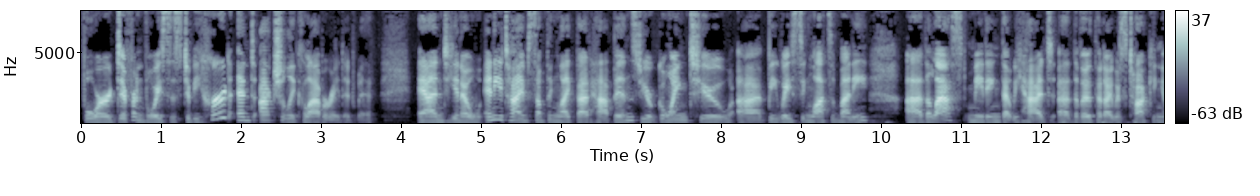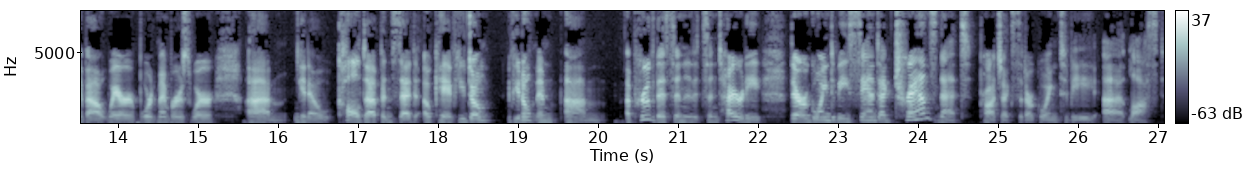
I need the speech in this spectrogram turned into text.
for different voices to be heard and actually collaborated with. And, you know, anytime something like that happens, you're going to uh, be wasting lots of money. Uh, the last meeting that we had, uh, the vote that I was talking about, where board members were, um, you know, called up and said, okay, if you don't, if you don't um, approve this in its entirety, there are going to be Sandag Transnet projects that are going to be uh, lost.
